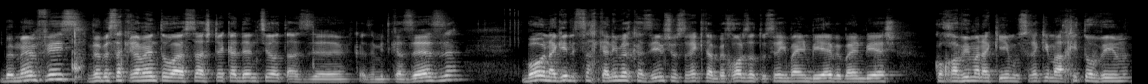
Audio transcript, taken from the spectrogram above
בממפיס ובסקרמנטו הוא עשה שתי קדנציות, אז אה, כזה מתקזז. בואו נגיד שחקנים מרכזיים שהוא שיחק איתם בכל זאת, הוא שיחק ב-NBA וב-NBA יש כוכבים ענקיים, הוא שיחק עם הכי טובים,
